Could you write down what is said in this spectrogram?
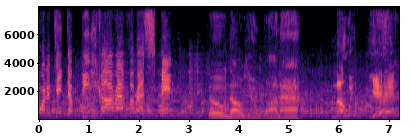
Want to take the beanie car out for a spin? Oh, no, you wanna. Know it, yeah.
